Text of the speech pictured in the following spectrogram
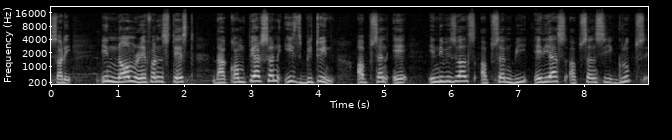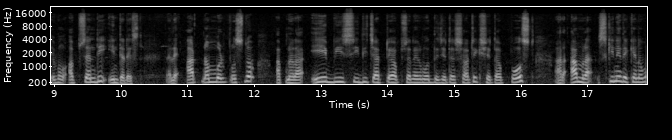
sorry in norm reference test the comparison is between option a individuals option b areas option c groups এবং option d interest তাহলে আট নম্বর প্রশ্ন আপনারা এ বি সি ডি চারটে অপশানের মধ্যে যেটা সঠিক সেটা পোস্ট আর আমরা স্ক্রিনে দেখে নেব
